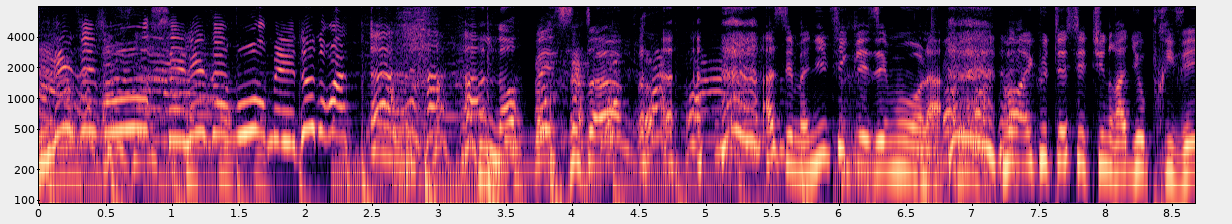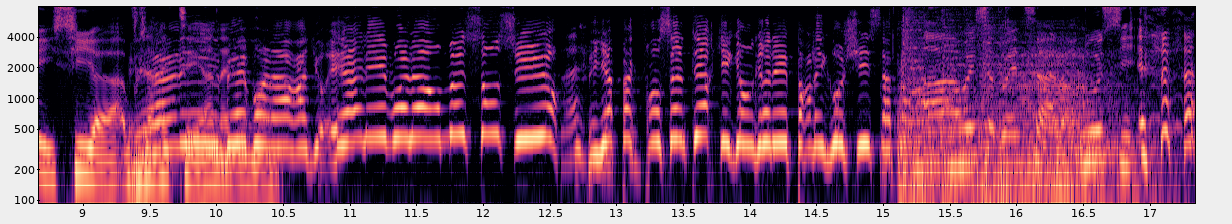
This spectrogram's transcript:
Les Émours, non, mais stop Ah, c'est magnifique les Zemmour là. Bon, écoutez, c'est une radio privée ici. euh, vous Et arrêtez, hein, allez, Nadine. mais voilà, radio. Et allez, voilà, on me censure Mais il n'y a pas que France Inter qui est gangréné par les gauchistes, à part- Ah oui, ça doit être ça alors, nous aussi.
